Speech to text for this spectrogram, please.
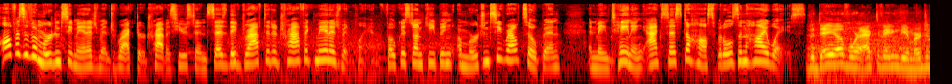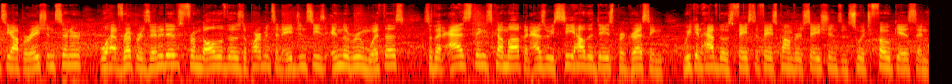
Office of Emergency Management Director Travis Houston says they've drafted a traffic management plan focused on keeping emergency routes open and maintaining access to hospitals and highways. The day of, we're activating the Emergency Operations Center. We'll have representatives from all of those departments and agencies in the room with us so that as things come up and as we see how the day's progressing, we can have those face to face conversations and switch focus and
